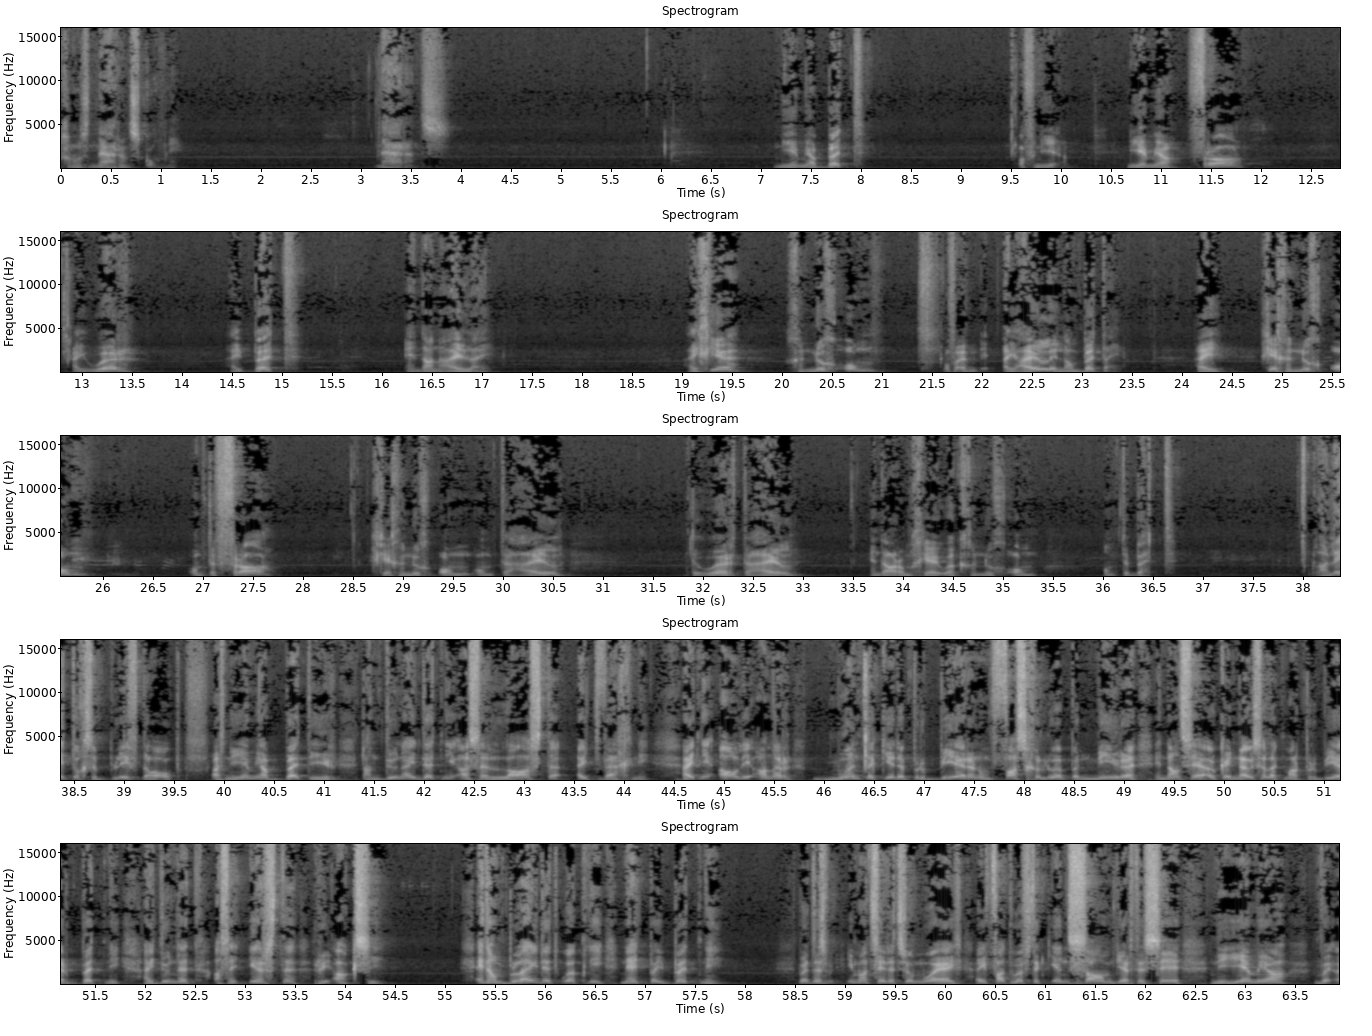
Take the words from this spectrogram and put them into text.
gaan ons nêrens kom nie. Nêrens. Nehemia bid of nee Nehemia vra hy hoor hy bid en dan huil hy. Hy gee genoeg om of hy huil en dan bid hy. Hy gee genoeg om om te vra gee genoeg om om te huil te hoor te huil en daarom gee hy ook genoeg om om te bid Maar let tog asseblief daarop, as Nehemia bid hier, dan doen hy dit nie as 'n laaste uitweg nie. Hy het nie al die ander moontlikhede probeer en hom vasgeloop in mure en dan sê hy, "Oké, okay, nou sal ek maar probeer bid nie." Hy doen dit as sy eerste reaksie. En dan bly dit ook nie net by bid nie. Want dis iemand sê dit so mooi, hy, hy vat hoofstuk 1 saam deur te sê Nehemia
